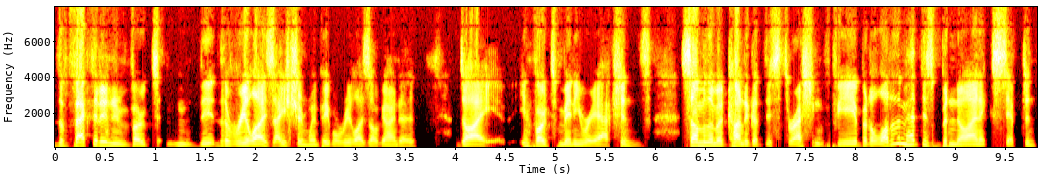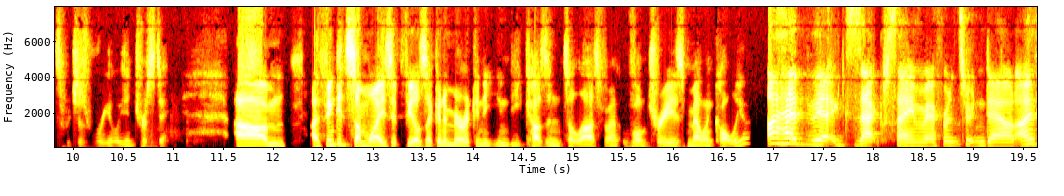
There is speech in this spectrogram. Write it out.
the fact that it invokes the, the realization when people realize they're going to die invoked many reactions. Some of them have kind of got this thrashing fear, but a lot of them had this benign acceptance, which is really interesting. Um, I think in some ways it feels like an American indie cousin to Lars von Trier's Melancholia. I had the exact same reference written down. I,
